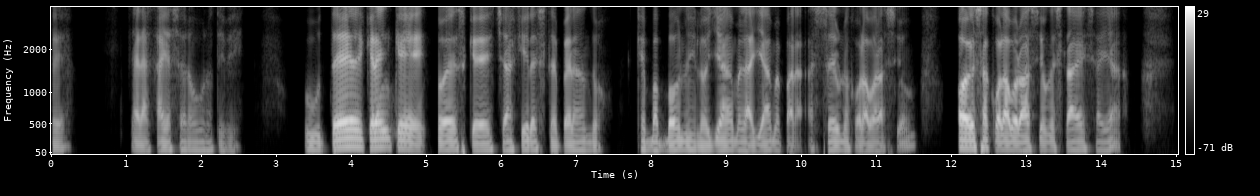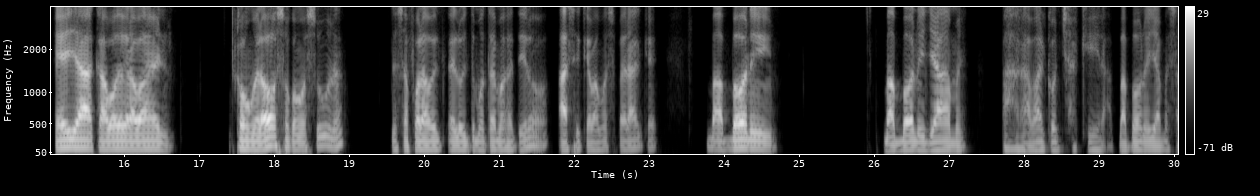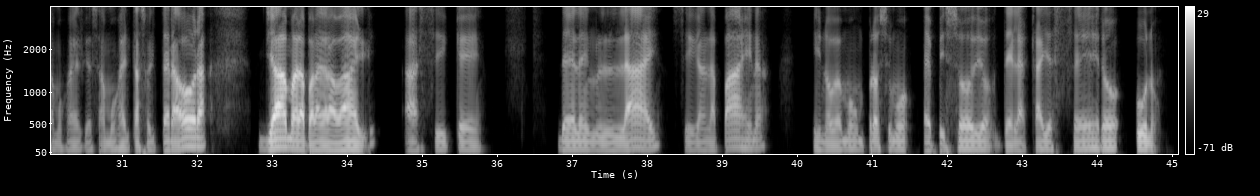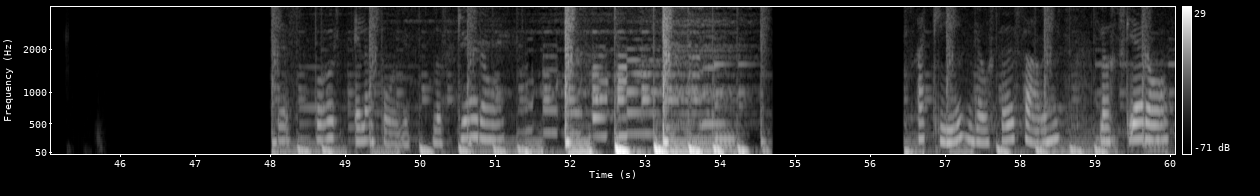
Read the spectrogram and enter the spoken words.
de, la calle 01 TV. ¿Ustedes creen que es que Shakira está esperando que Bad Bunny lo llame, la llame para hacer una colaboración? ¿O esa colaboración está hecha ya? Ella acabó de grabar con el oso, con Osuna. Ese fue el último tema que tiró. Así que vamos a esperar que Bad Bunny, Bad Bunny llame para grabar con Shakira. Bunny llame a esa mujer, que esa mujer está soltera ahora. Llámala para grabar. Así que denle like, sigan la página y nos vemos en un próximo episodio de la calle 01. Gracias por el apoyo. Los quiero. Aquí, ya ustedes saben, los quiero.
